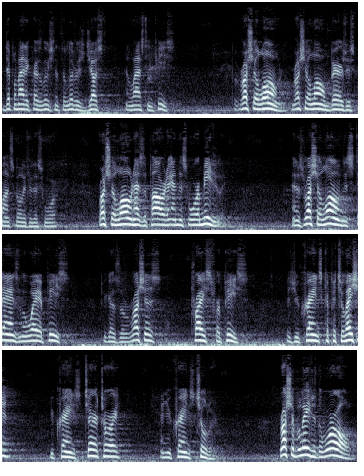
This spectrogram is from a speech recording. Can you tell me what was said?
a diplomatic resolution that delivers just and lasting peace. But Russia alone, Russia alone bears responsibility for this war. Russia alone has the power to end this war immediately. And it's Russia alone that stands in the way of peace because the Russia's price for peace is Ukraine's capitulation, Ukraine's territory, and Ukraine's children. Russia believes that the world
